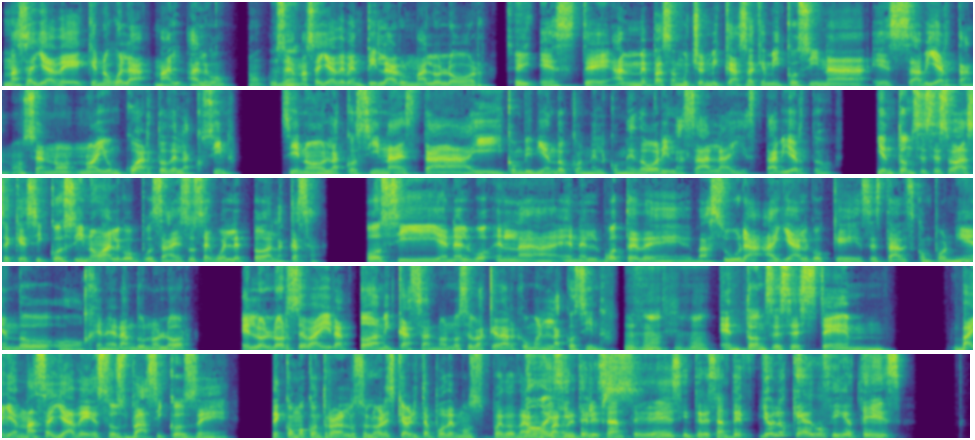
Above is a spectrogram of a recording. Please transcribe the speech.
más allá de que no huela mal algo, ¿no? O sea, más allá de ventilar un mal olor. Sí. Este, a mí me pasa mucho en mi casa que mi cocina es abierta, ¿no? O sea, no, no hay un cuarto de la cocina, sino la cocina está ahí conviviendo con el comedor y la sala y está abierto. Y entonces eso hace que si cocino algo, pues a eso se huele toda la casa o si en el, en, la, en el bote de basura hay algo que se está descomponiendo o generando un olor, el olor se va a ir a toda mi casa, ¿no? No se va a quedar como en la cocina. Entonces, este, vaya, más allá de esos básicos de, de cómo controlar los olores, que ahorita podemos, puedo dar. No, es interesante, es interesante. Yo lo que hago, fíjate, es,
